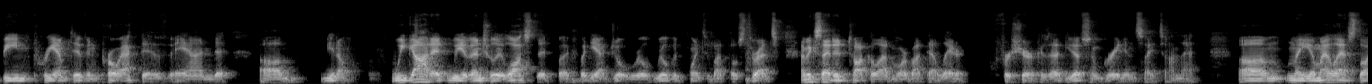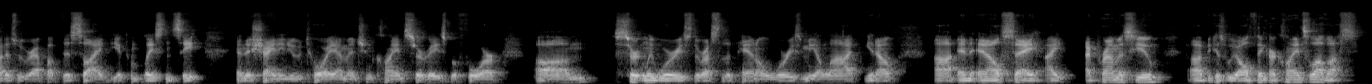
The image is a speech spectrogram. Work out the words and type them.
being preemptive and proactive. And um, you know, we got it. We eventually lost it, but but yeah, Joel, real real good points about those threats. I'm excited to talk a lot more about that later for sure because you have some great insights on that. Um, my you know, my last thought as we wrap up this slide: yeah, complacency and the shiny new toy. I mentioned client surveys before. Um, certainly worries the rest of the panel worries me a lot you know uh, and and i'll say i i promise you uh, because we all think our clients love us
